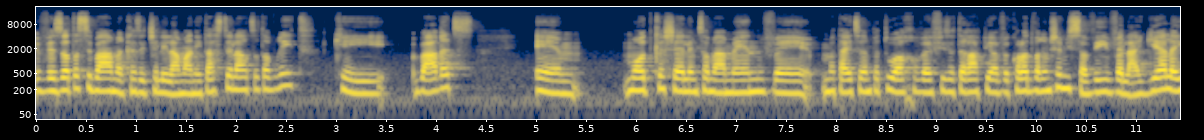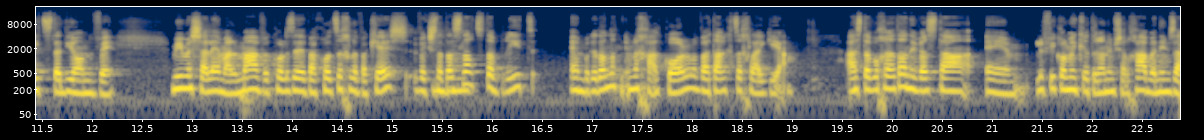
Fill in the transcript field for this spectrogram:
וזאת הסיבה המרכזית שלי למה אני טסתי לארצות הברית, כי בארץ מאוד קשה למצוא מאמן ומתי אצלם פתוח ופיזיותרפיה וכל הדברים שמסביב ולהגיע לאיצטדיון ו... מי משלם על מה וכל זה, והכל צריך לבקש, וכשאתה טס mm-hmm. לארצות הברית, הם בגדול נותנים לך הכל, ואתה רק צריך להגיע. אז אתה בוחר את האוניברסיטה אמ, לפי כל מיני קריטריונים שלך, בין אם זה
